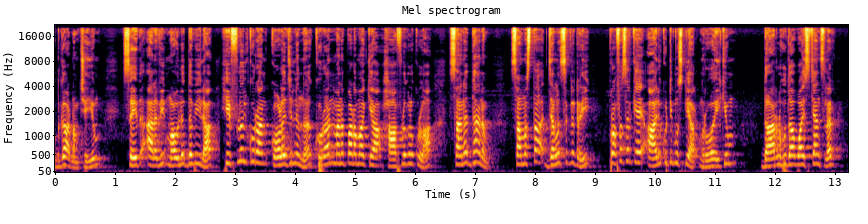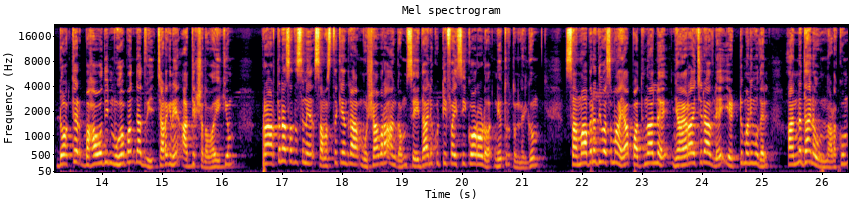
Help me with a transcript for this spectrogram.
ഉദ്ഘാടനം ചെയ്യും. സെയ്ദ് അലവി മൗലുദ്ദവീല ഹിഫ്ലുൽ ഖുറാൻ കോളേജിൽ നിന്ന് ഖുറാൻ മനപ്പാടമാക്കിയ ഹാഫ്ലുകൾക്കുള്ള സന്നദ്ധാനം Samastha general secretary professor K Alikutty Musliyar നിർവഹിക്കും. Darul Huda vice chancellor doctor Bahauddeen Muhammad Nadwi ചടങ്ങിന് അധ്യക്ഷത വഹിക്കും. പ്രാർത്ഥനാ സദസ്സിന് സമസ്ത കേന്ദ്ര മുഷാവറ അംഗം സെയ്താലിക്കുട്ടി ഫൈസി കോറോഡ് നേതൃത്വം നൽകും. സമാപന ദിവസമായ പതിനാലിന് ഞായറാഴ്ച രാവിലെ എട്ട് മണി മുതൽ അന്നദാനവും നടക്കും.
